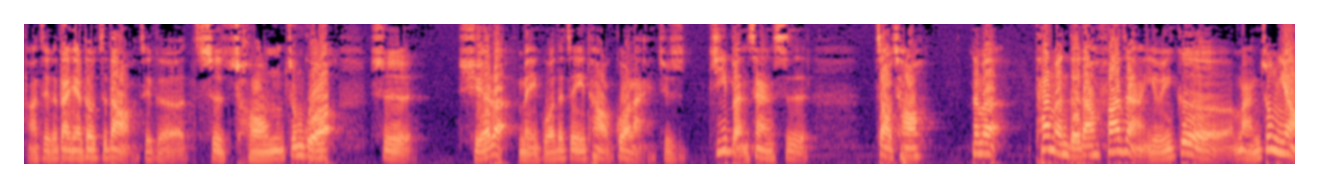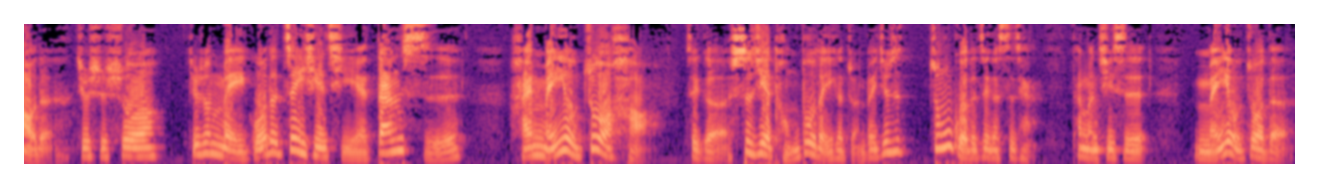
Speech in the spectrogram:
啊，这个大家都知道，这个是从中国是学了美国的这一套过来，就是基本上是照抄。那么他们得到发展有一个蛮重要的，就是说，就是说美国的这些企业当时还没有做好这个世界同步的一个准备，就是中国的这个市场，他们其实没有做的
